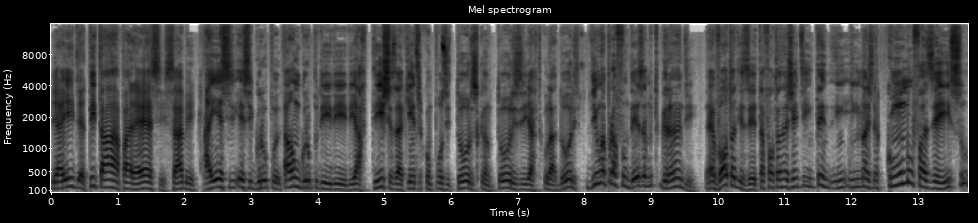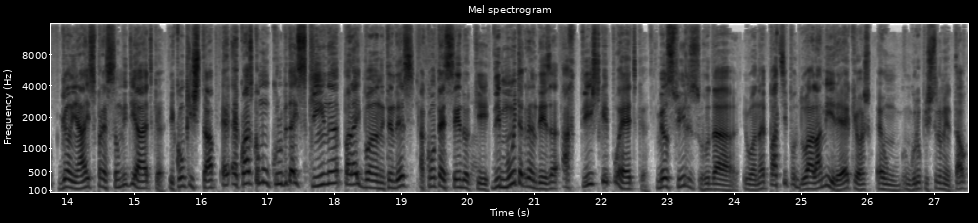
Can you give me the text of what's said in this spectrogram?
E aí Titã aparece, sabe? Aí esse, esse grupo, há um grupo de, de, de artistas aqui, entre compositores, cantores e articuladores, de uma profundeza muito grande. Né? Volto a dizer, tá faltando a gente entender, imaginar como fazer isso ganhar expressão midiática e conquistar. É, é quase como um clube da esquina paraibano, entendeu? Acontecendo aqui, de muita grandeza artística e poética. Meus filhos, Rudá e o Ana, participam do Alamiré, que eu acho que é um, um grupo instrumental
